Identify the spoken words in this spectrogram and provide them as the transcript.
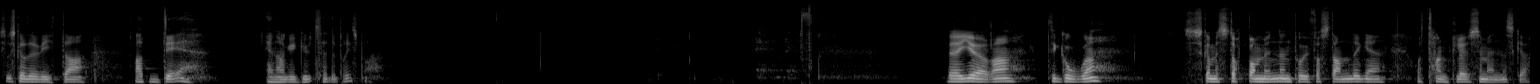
så skal du vite at det er noe Gud setter pris på. Ved å gjøre det gode så skal vi stoppe munnen på uforstandige og tankløse mennesker.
